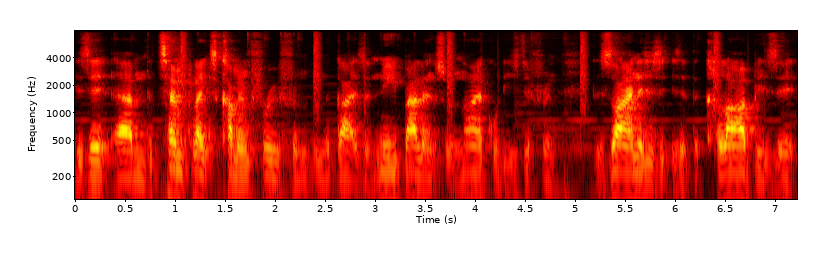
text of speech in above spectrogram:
is it um, the templates coming through from, from the guys at New Balance or Nike or these different designers? Is it, is it the club? Is it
